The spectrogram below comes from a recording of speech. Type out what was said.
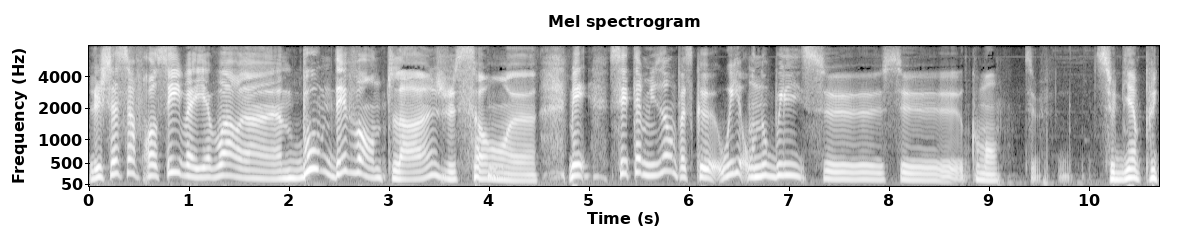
Le chasseur français, il va y avoir un boom des ventes là, hein, je sens. euh. Mais c'est amusant parce que oui, on oublie ce, ce comment, ce, lien plus,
